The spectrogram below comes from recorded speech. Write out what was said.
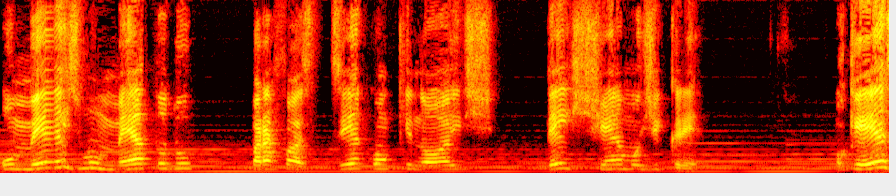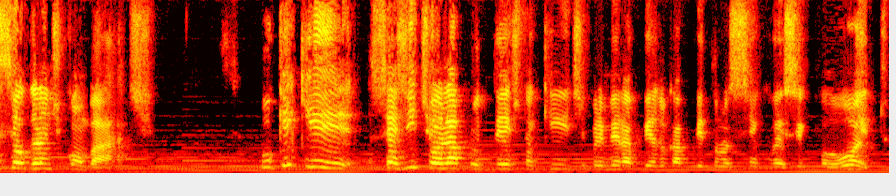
o mesmo método para fazer com que nós deixemos de crer. Porque esse é o grande combate. O que que, se a gente olhar para o texto aqui de 1 Pedro capítulo 5, versículo 8,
